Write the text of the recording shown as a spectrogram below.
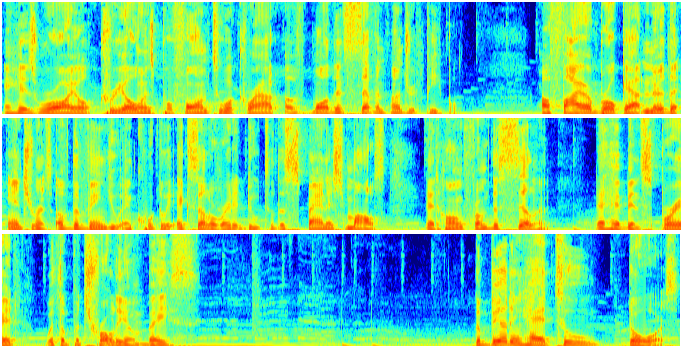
and his Royal Creoles performed to a crowd of more than 700 people. A fire broke out near the entrance of the venue and quickly accelerated due to the Spanish moss that hung from the ceiling that had been spread with a petroleum base. The building had two doors,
